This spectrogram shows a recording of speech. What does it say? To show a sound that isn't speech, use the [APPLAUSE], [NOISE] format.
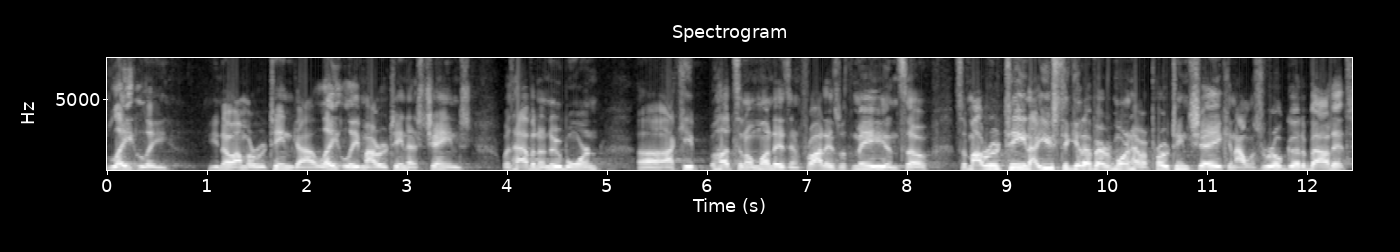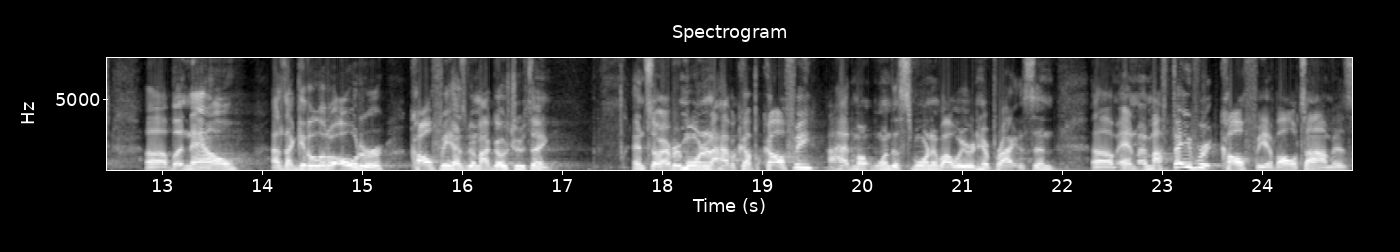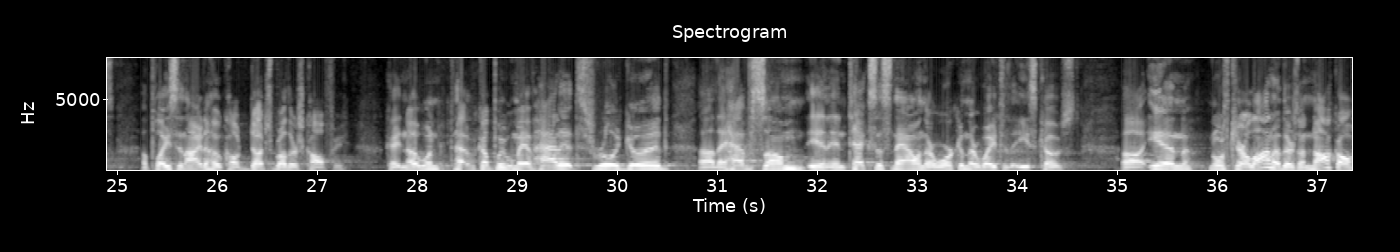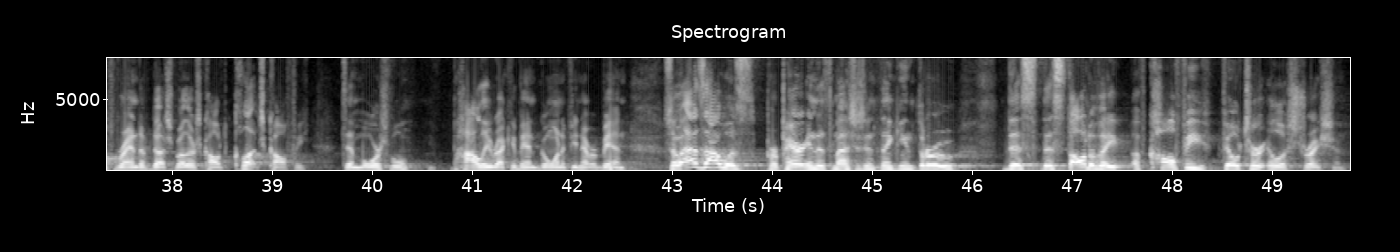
lately you know, I'm a routine guy. Lately, my routine has changed with having a newborn. Uh, I keep Hudson on Mondays and Fridays with me, and so so my routine. I used to get up every morning and have a protein shake, and I was real good about it. Uh, but now, as I get a little older, coffee has been my go-to thing. And so every morning I have a cup of coffee. I had one this morning while we were in here practicing. Um, and my favorite coffee of all time is a place in Idaho called Dutch Brothers Coffee. Okay, no one, a couple people may have had it. It's really good. Uh, they have some in, in Texas now, and they're working their way to the East Coast. Uh, in North Carolina, there's a knockoff brand of Dutch Brothers called Clutch Coffee. It's in Mooresville. Highly recommend going if you've never been. So, as I was preparing this message and thinking through this, this thought of a of coffee filter illustration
